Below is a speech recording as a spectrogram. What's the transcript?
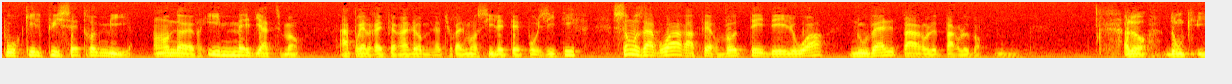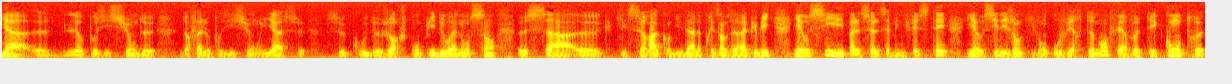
pour qu'il puisse être mis en œuvre immédiatement après le référendum, naturellement s'il était positif, sans avoir à faire voter des lois nouvelles par le Parlement. Alors, donc, il y a euh, l'opposition de, de- enfin l'opposition, il y a ce, coup de Georges Pompidou annonçant euh, ça, euh, qu'il sera candidat à la présidence de la République. Il y a aussi, il n'est pas le seul à manifester, il y a aussi des gens qui vont ouvertement faire voter contre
